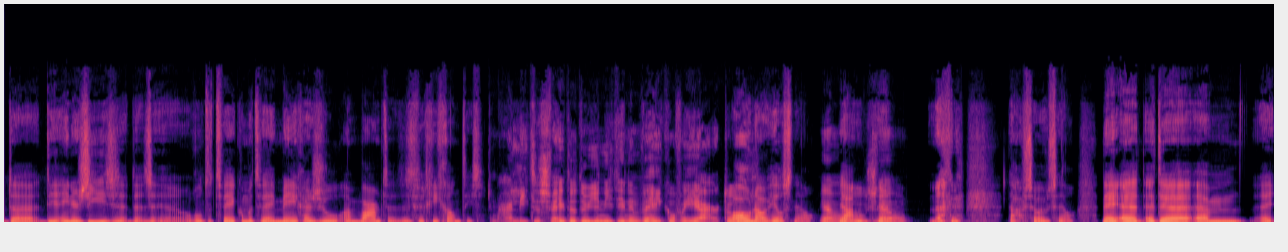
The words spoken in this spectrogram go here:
de, die energie is, eh, eh, rond de 2,2 megajoule aan warmte. Dat is gigantisch. Maar een liter zweet, dat doe je niet in een week of een jaar, toch? Oh, nou heel snel. ja, hoe, hoe snel? nou, zo snel. Nee, eh, de ehm, eh,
